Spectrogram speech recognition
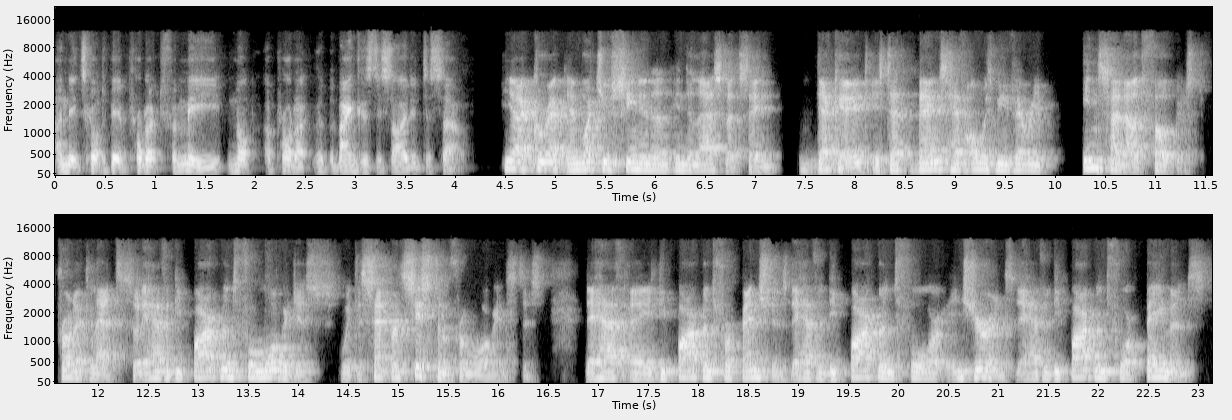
and it's got to be a product for me, not a product that the bank has decided to sell. Yeah, correct. And what you've seen in the, in the last, let's say, decade is that banks have always been very inside out focused, product led. So they have a department for mortgages with a separate system for mortgages. They have a department for pensions. They have a department for insurance. They have a department for payments.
